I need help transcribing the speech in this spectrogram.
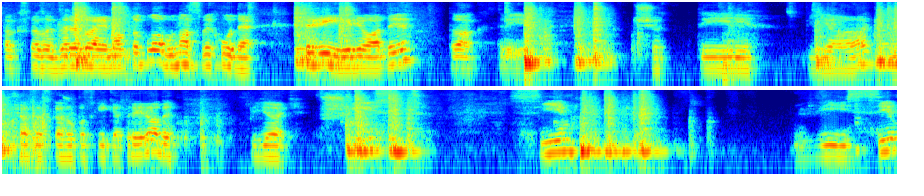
так сказати, заряджаємо автоклав. У нас виходить три ряди. Так, три, чотири, п'ять. Зараз я скажу по скільки. Три ряди. П'ять, шість, сім, вісім,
